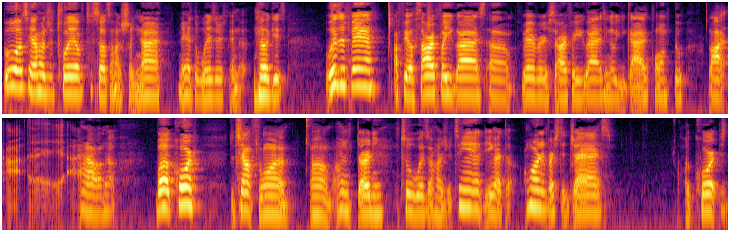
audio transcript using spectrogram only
Bulls had 112 to Celtics 139. They had the Wizards and the Nuggets. Wizard fan, I feel sorry for you guys. Um, very, very sorry for you guys. You know, you guys going through a lot. I, I don't know. But of course, the champs won um, 130 to Wizards 110. You got the Hornets versus the Jazz. Of course,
